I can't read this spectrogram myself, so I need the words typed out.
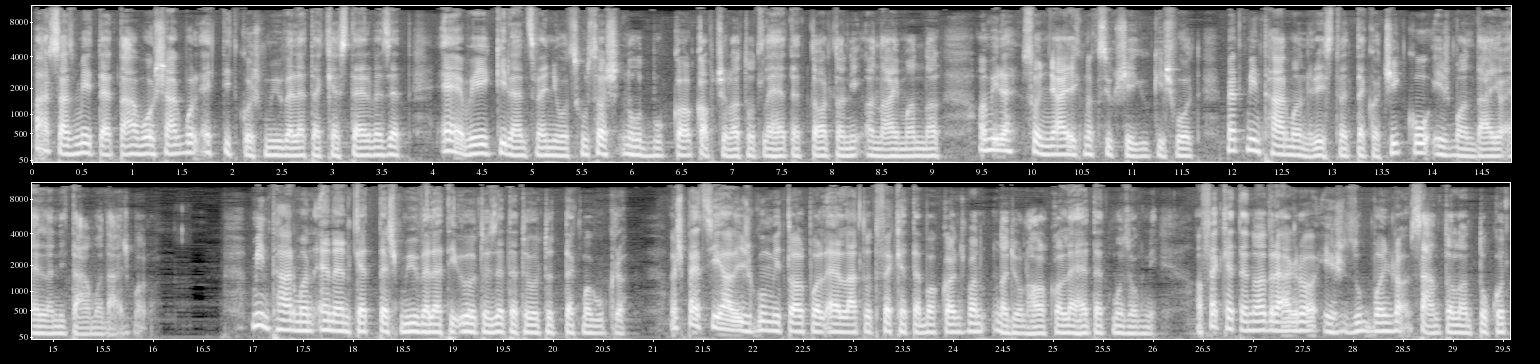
Pár száz méter távolságból egy titkos műveletekhez tervezett EV9820-as notebookkal kapcsolatot lehetett tartani a Naimannal, amire szonyáéknak szükségük is volt, mert mindhárman részt vettek a Csikkó és bandája elleni támadásban. Mindhárman NN2-es műveleti öltözetet öltöttek magukra. A speciális gumitalpal ellátott fekete bakancsban nagyon halkan lehetett mozogni. A fekete nadrágra és zubbonyra számtalan tokot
